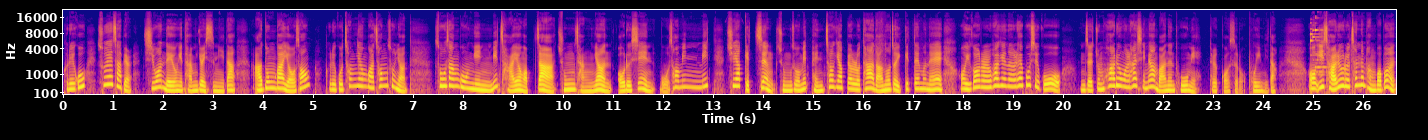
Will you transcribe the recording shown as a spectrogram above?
그리고 수혜자별 지원 내용이 담겨 있습니다. 아동과 여성, 그리고 청년과 청소년, 소상공인 및 자영업자, 중장년, 어르신, 뭐 서민 및 취약계층, 중소 및 벤처기업별로 다 나눠져 있기 때문에 어, 이거를 확인을 해보시고 이제 좀 활용을 하시면 많은 도움이 될 것으로 보입니다. 어, 이 자료를 찾는 방법은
